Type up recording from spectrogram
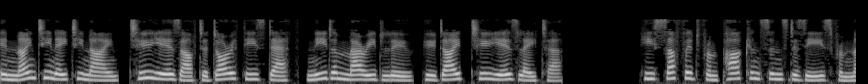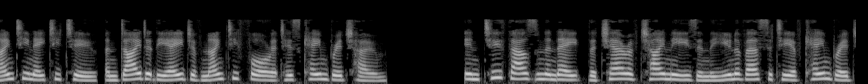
In 1989, two years after Dorothy's death, Needham married Lou, who died two years later. He suffered from Parkinson's disease from 1982, and died at the age of 94 at his Cambridge home. In 2008 the chair of Chinese in the University of Cambridge,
